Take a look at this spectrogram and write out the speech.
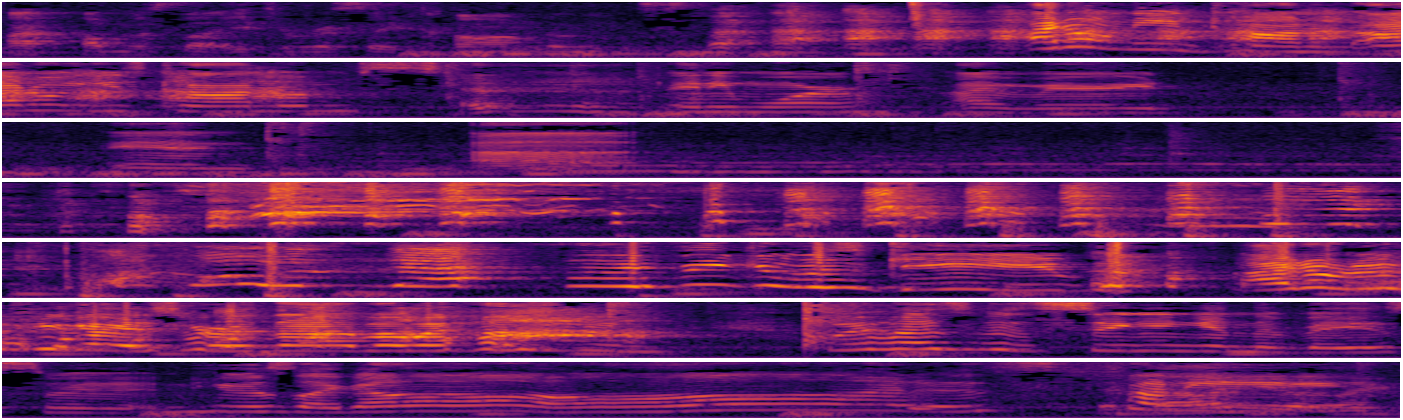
I almost thought you were to say condoms. I don't need condoms. I don't use condoms anymore. I'm married, and uh. what was that? I think it was Gabe. I don't know if you guys heard that, but my husband, my husband's singing in the basement, and he was like, "Oh, it is It sounded like you funny." were, like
